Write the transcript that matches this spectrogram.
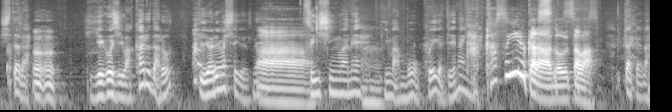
したらうんうん「ひげごじわかるだろ?」って言われましたけどね。追伸はね、今もう声が出ないんだ高すぎるからあの歌は。だから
